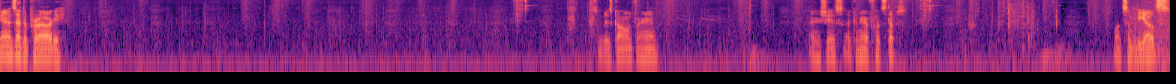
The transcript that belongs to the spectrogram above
Jan's at the priority. Somebody's going for him. There she is. I can hear footsteps. Want somebody else?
